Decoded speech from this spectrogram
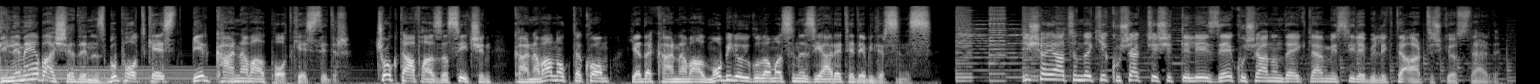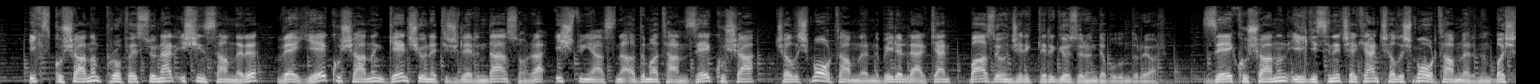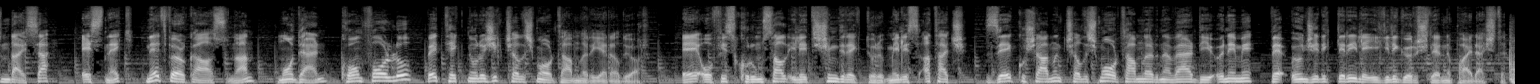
Dinlemeye başladığınız bu podcast bir karnaval podcastidir. Çok daha fazlası için karnaval.com ya da karnaval mobil uygulamasını ziyaret edebilirsiniz. İş hayatındaki kuşak çeşitliliği Z kuşağının da eklenmesiyle birlikte artış gösterdi. X kuşağının profesyonel iş insanları ve Y kuşağının genç yöneticilerinden sonra iş dünyasına adım atan Z kuşağı çalışma ortamlarını belirlerken bazı öncelikleri göz önünde bulunduruyor. Z kuşağının ilgisini çeken çalışma ortamlarının başındaysa esnek, network ağı sunan, modern, konforlu ve teknolojik çalışma ortamları yer alıyor. E-Ofis Kurumsal İletişim Direktörü Melis Ataç, Z kuşağının çalışma ortamlarına verdiği önemi ve öncelikleriyle ilgili görüşlerini paylaştı.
